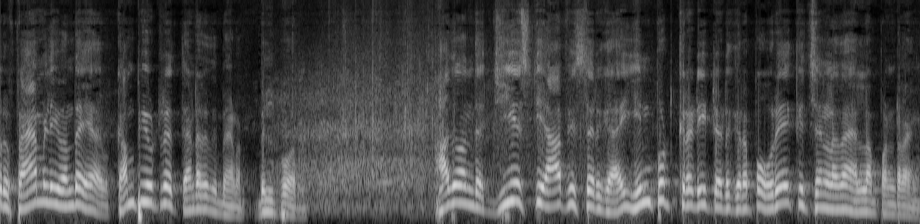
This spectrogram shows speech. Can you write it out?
ஒரு ஃபேமிலி வந்து கம்ப்யூட்டர் திணறுது மேடம் பில் போடுறது அதுவும் அந்த ஜிஎஸ்டி ஆஃபீஸருக்கு இன்புட் கிரெடிட் எடுக்கிறப்போ ஒரே கிச்சனில் தான் எல்லாம் பண்ணுறாங்க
